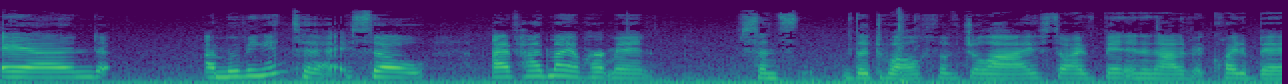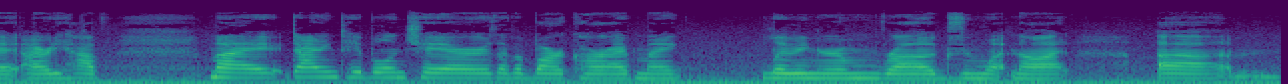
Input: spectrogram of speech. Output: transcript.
and I'm moving in today. So I've had my apartment since the 12th of July, so I've been in and out of it quite a bit. I already have my dining table and chairs, I have a bar cart, I have my living room rugs and whatnot. Um,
